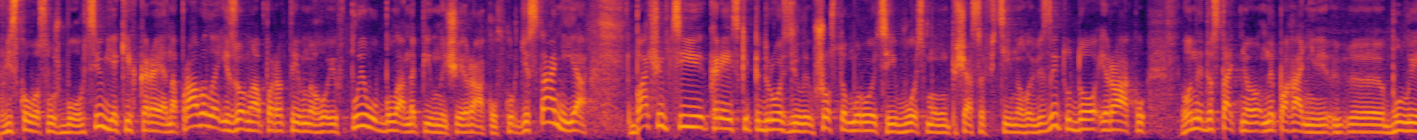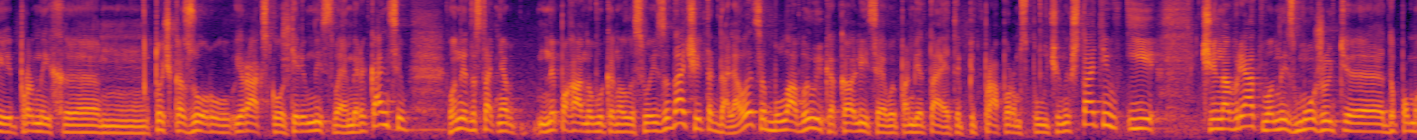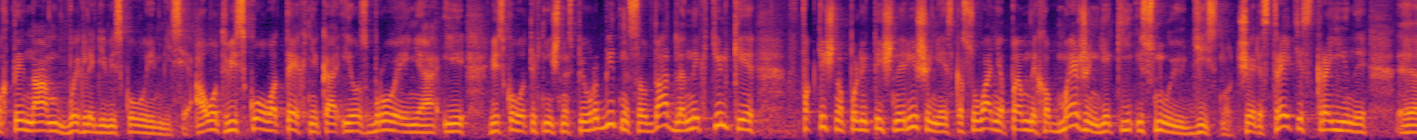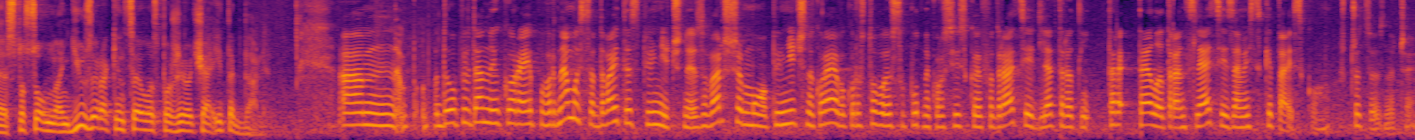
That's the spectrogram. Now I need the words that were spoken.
військовослужбовців, яких Корея направила, і зона оперативного і впливу була на півночі Іраку в Курдістані. Я бачив ці корейські підрозділи в шостому році і в восьмому під час офіційного візиту до Іраку. Вони достатньо непогані е, були про них е, точка зору іракського керівництва і американців. Вони достатньо непогано виконали свої задачі і так далі. Але це була велика коаліція, ви пам'ятаєте, під прапором Сполучених Штатів. І чи навряд вони зможуть е, допомогти допомогти нам в вигляді військової місії. А от військова техніка і озброєння, і військово-технічне співробітництво да, для них тільки фактично політичне рішення і скасування певних обмежень, які існують дійсно через треті країни е, стосовно андюзера кінцевого споживача і так далі. Ем, До південної Кореї повернемося. Давайте з північної завершимо. Північна Корея використовує супутник Російської Федерації для телетрансляції замість китайського. Що це означає?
